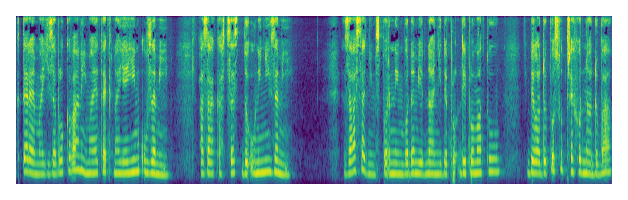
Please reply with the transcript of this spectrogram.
které mají zablokovaný majetek na jejím území a zákaz cest do unijních zemí. Zásadním sporným bodem jednání diplomatů byla doposud přechodná doba,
